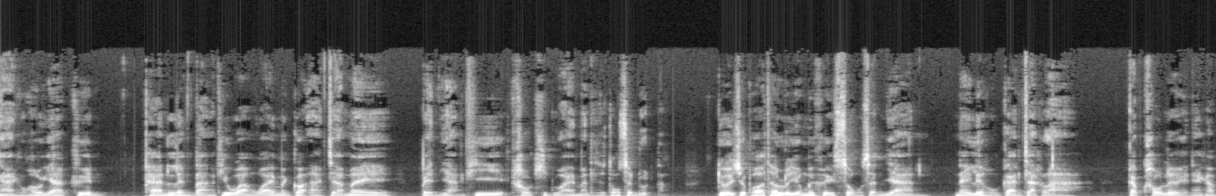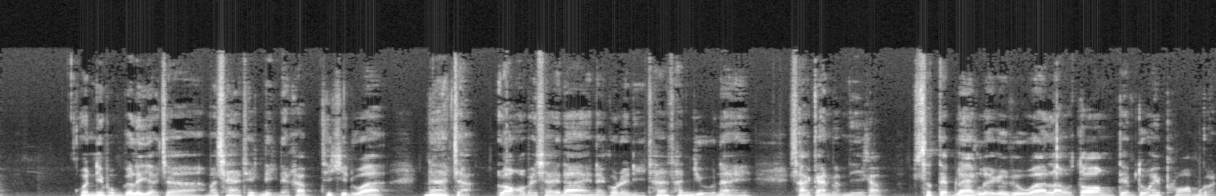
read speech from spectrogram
งานของเขายากขึ้น แผนเรื่องต่างๆที่วางไว้มันก็อาจจะไม่ เป็นอย่างที่เขาคิดไว้มันจะต้องสะดุด โดยเฉพาะถ้าเรายังไม่เคยส่งสัญญาณในเรื่องของการจากลากับเขาเลยนะครับ วันนี้ผมก็เลยอยากจะมาแชร์เทคนิคนะครับ ที่คิดว่าน่าจะลองเอาไปใช้ได้ในกรณีถ้าท่านอยู่ในสถานการณ์แบบนี้ครับสเต็ปแรกเลยก็คือว่าเราต้องเตรียมตัวให้พร้อมก่อน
